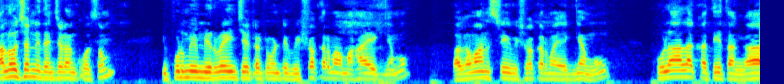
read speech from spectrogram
ఆలోచనని తెంచడం కోసం ఇప్పుడు మేము నిర్వహించేటటువంటి విశ్వకర్మ మహాయజ్ఞము భగవాన్ శ్రీ విశ్వకర్మ యజ్ఞము కులాలకు అతీతంగా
